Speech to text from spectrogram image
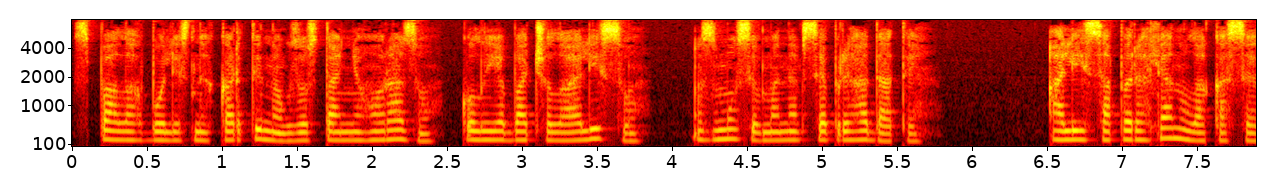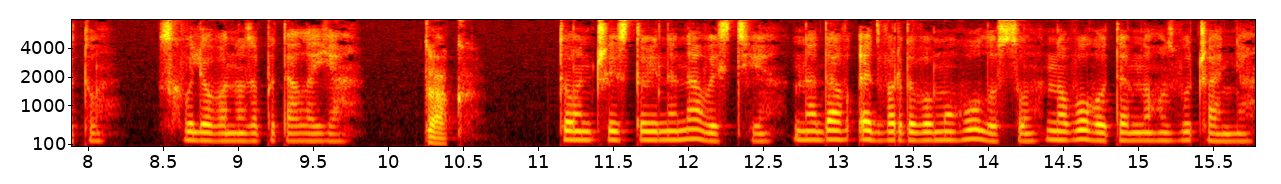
Спалах болісних картинок з останнього разу, коли я бачила Алісу, змусив мене все пригадати. Аліса переглянула касету? схвильовано запитала я. Так, Тон чистої ненависті надав Едвардовому голосу нового темного звучання.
